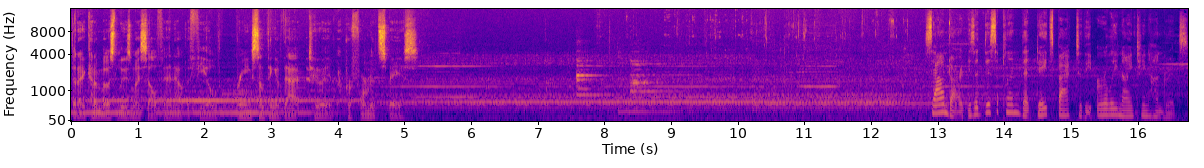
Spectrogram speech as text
that I kind of most lose myself in out in the field, bringing something of that to a, a performance space. Sound art is a discipline that dates back to the early 1900s.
